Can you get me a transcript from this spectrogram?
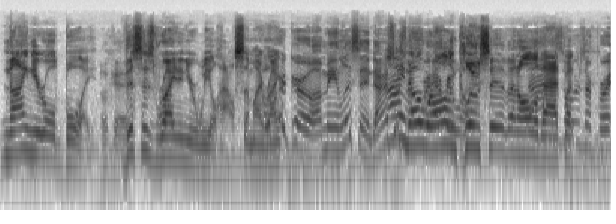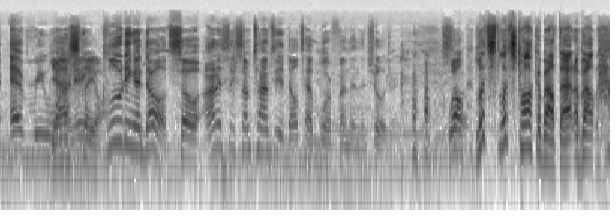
nine-year-old boy. Okay. This is right in your wheelhouse. Am I right? Or girl, I mean, listen, dinosaurs. I are know for we're all everyone. inclusive and all of that, but Dinosaurs are for everyone, Yes, they are. including adults. So honestly, sometimes the adults have more fun than the children. Well, So- let's let's talk about that, about how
